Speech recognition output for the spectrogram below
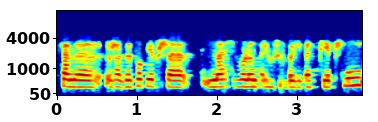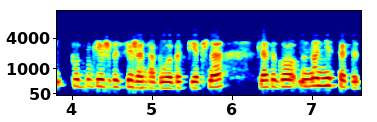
Chcemy, żeby po pierwsze nasi wolontariusze byli bezpieczni, po drugie, żeby zwierzęta były bezpieczne. Dlatego, no niestety,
